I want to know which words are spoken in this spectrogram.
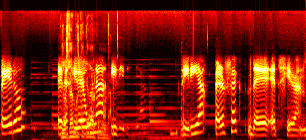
pero elegiré una, y diría, diría Perfect de Ed Sheeran.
